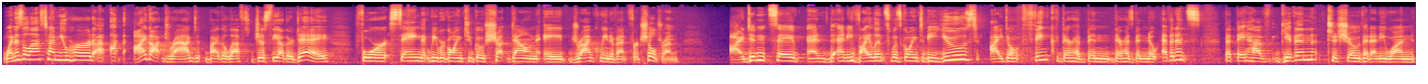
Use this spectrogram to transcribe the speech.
When is the last time you heard? I, I got dragged by the left just the other day for saying that we were going to go shut down a drag queen event for children. I didn't say and any violence was going to be used. I don't think there have been there has been no evidence that they have given to show that anyone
